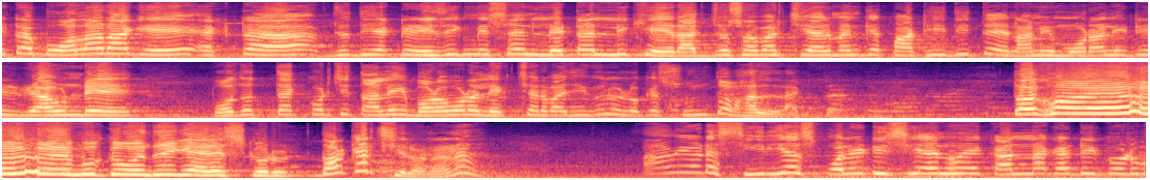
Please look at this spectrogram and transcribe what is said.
এটা বলার আগে একটা যদি একটা রেজিগনেশন লেটার লিখে রাজ্যসভার চেয়ারম্যানকে পাঠিয়ে দিতেন আমি মোরালিটির গ্রাউন্ডে পদত্যাগ করছি তাহলেই বড় বড় লেকচারবাজিগুলো লোকে শুনতে ভালো লাগতো। তখন মুখ্যমন্ত্রীকে অ্যারেস্ট করুন। দরকার ছিল না না? আমি একটা সিরিয়াস পলিটিশিয়ান হয়ে কান্নাকাটি করব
